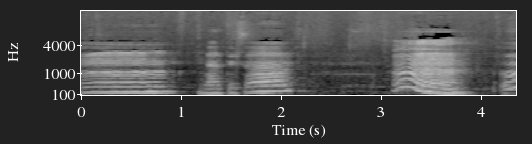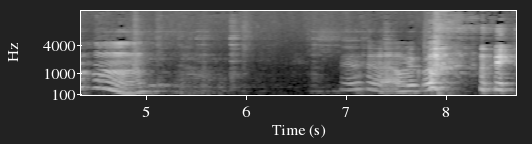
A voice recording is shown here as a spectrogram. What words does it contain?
Mm, not this one. Hmm. Mm-hmm. Oh my god. we,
